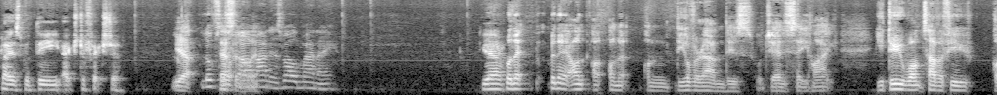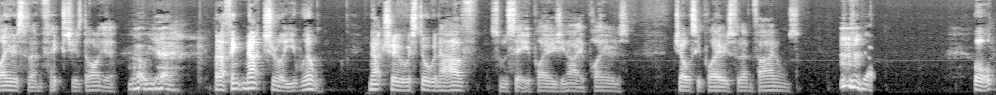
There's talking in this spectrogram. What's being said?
players with the extra fixture. yeah. Loves the Definitely. star man as well, Mane. Yeah. But then, but then on on- on the, on the other hand is what James said. Like you do want to have a few players for them fixtures, don't you? Well, yeah. But I think naturally you will. Naturally, we're still going to have some City players, United players, Chelsea players for them finals. But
